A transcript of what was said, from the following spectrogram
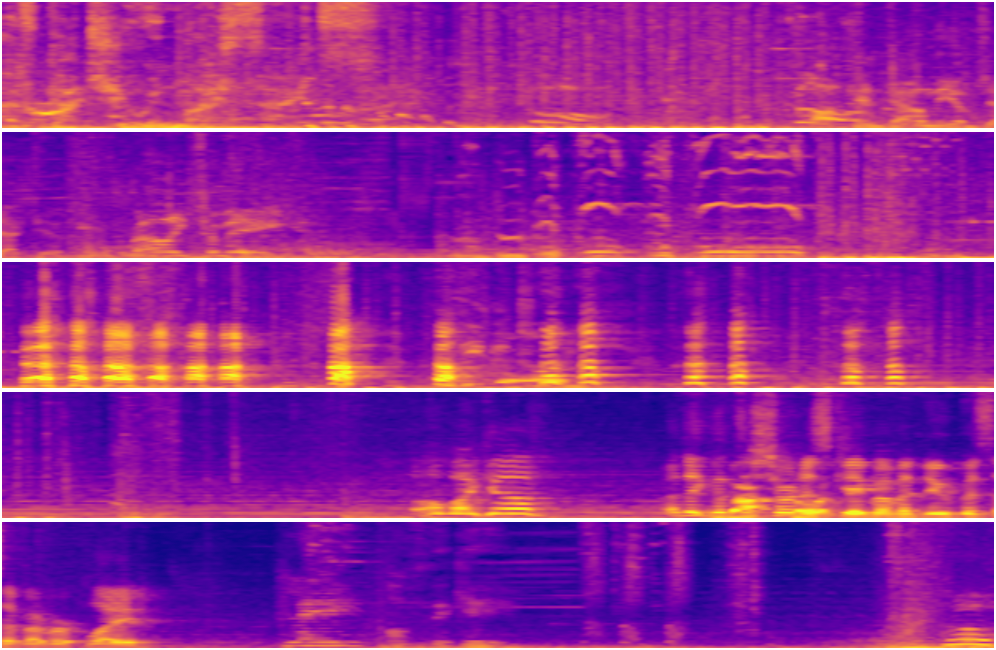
I've got you in my sights. Locking down the objective. Rally to me. Oh my god! I think that's the shortest game of Anubis I've ever played. Play of the game. Ooh.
